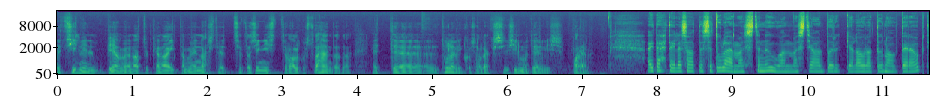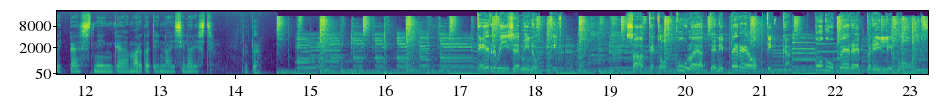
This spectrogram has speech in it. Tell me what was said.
et siis meil peame natukene aitama ennast, et seda sinist valgust vähendada, et äh, tulevikus oleks silmatervis parem aitäh teile saatesse tulemast nõu andmast, Jaan Põrk ja Laura Tõnov Pereoptikast ning Margo Tinno Issilarist! aitäh! Terviseminutid. saate toob kuulajateni pereoptika, kogu pere prillipood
